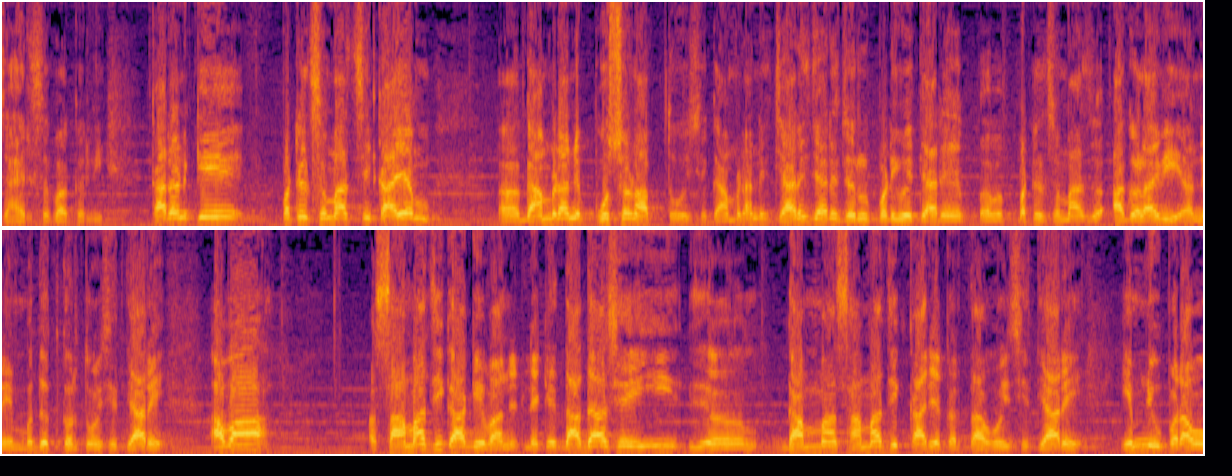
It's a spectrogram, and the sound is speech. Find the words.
જાહેર સભા કરવી. કારણ કે પટેલ સમાજ છે કાયમ ગામડાને પોષણ આપતો હોય છે. ગામડાને જ્યારે જ્યારે જરૂર પડી હોય ત્યારે પટેલ સમાજ આગળ આવી અને મદદ કરતો હોય છે. ત્યારે આવા સામાજિક આગેવાન એટલે કે દાદા છે એ ગામમાં સામાજિક કાર્ય કરતા હોય છે. ત્યારે એમની ઉપર આવો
